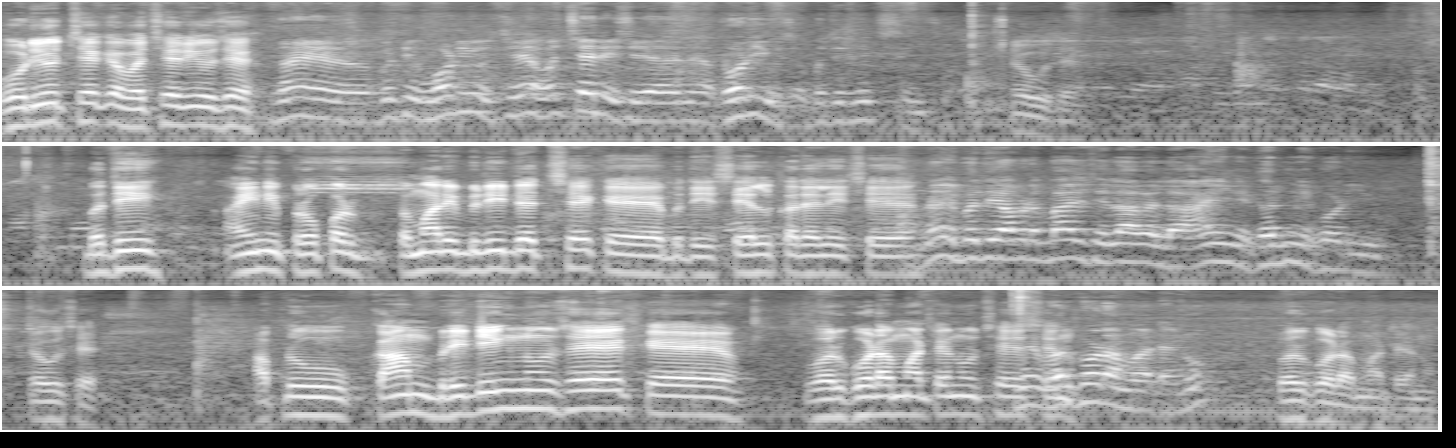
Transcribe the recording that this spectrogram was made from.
ઘોડીઓ જ છે કે વછેરીઓ છે? નહીં બધી ઘોડીઓ છે વછેરી છે અને ઘોડીઓ છે બધી મિક્સિંગ છે. એવું છે. બધી અહીંની પ્રોપર તમારી બ્રીડ જ છે કે બધી સેલ કરેલી છે? નહીં બધી આપણે બહારથી લાવેલા અહીંની ઘરની ઘોડીઓ એવું છે. આપણું કામ બ્રીડિંગનું છે કે વરઘોડા માટેનું છે વરઘોડા માટેનું. વરઘોડા માટેનું.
